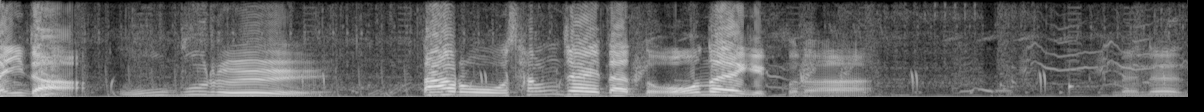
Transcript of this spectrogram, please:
아니다. 우브를 따로 상자에다 넣어놔야겠구나. 그러면은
